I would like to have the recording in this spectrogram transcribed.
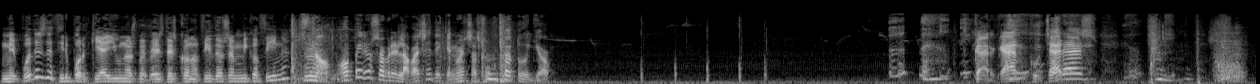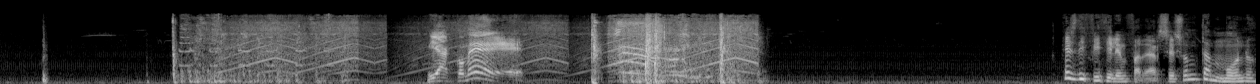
¿me puedes decir por qué hay unos bebés desconocidos en mi cocina? No, opero sobre la base de que no es asunto tuyo. Cargar cucharas. Y a comer. Es difícil enfadarse, son tan monos.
